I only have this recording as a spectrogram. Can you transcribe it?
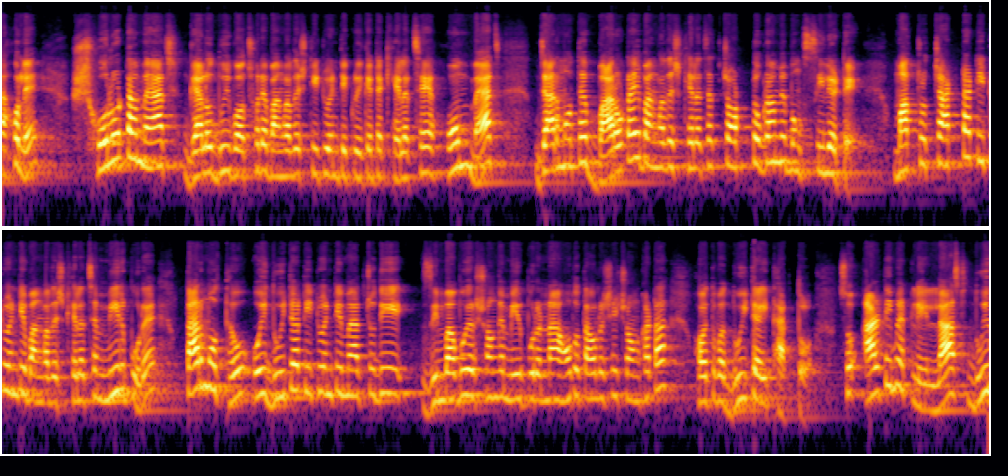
তাহলে ষোলোটা ম্যাচ গেল দুই বছরে বাংলাদেশ টি টোয়েন্টি ক্রিকেটে খেলেছে হোম ম্যাচ যার মধ্যে বারোটাই বাংলাদেশ খেলেছে চট্টগ্রাম এবং সিলেটে। মাত্র চারটা টি টোয়েন্টি বাংলাদেশ খেলেছে মিরপুরে। তার মধ্যেও ওই দুইটা টি টোয়েন্টি ম্যাচ যদি জিম্বাবুয়ের সঙ্গে মিরপুরে না হতো, তাহলে সেই সংখ্যাটা হয়তোবা দুইটাই থাকতো। সো আলটিমেটলি লাস্ট দুই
